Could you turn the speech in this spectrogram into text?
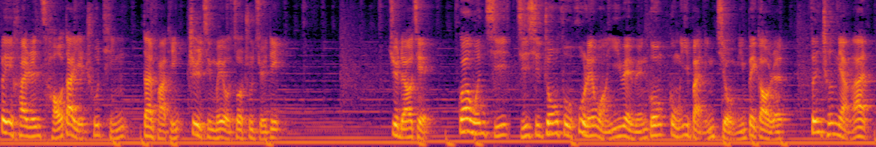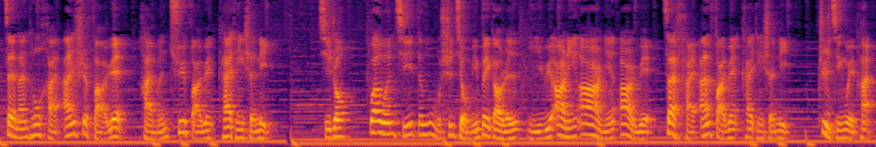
被害人曹大爷出庭，但法庭至今没有做出决定。据了解，关文奇及其中附互联网医院员工共一百零九名被告人，分成两案在南通海安市法院、海门区法院开庭审理。其中，关文奇等五十九名被告人已于二零二二年二月在海安法院开庭审理，至今未判。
